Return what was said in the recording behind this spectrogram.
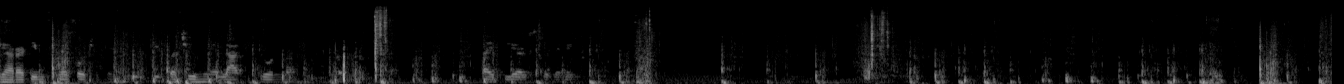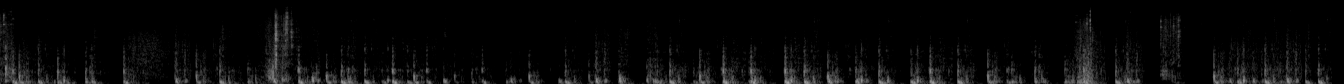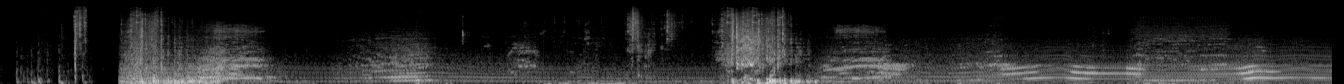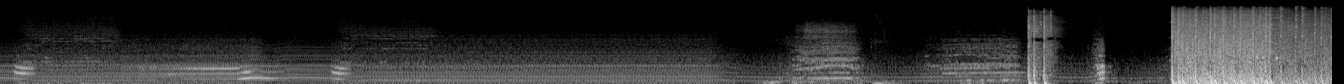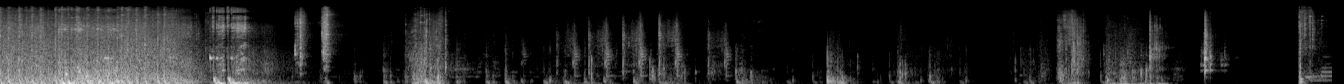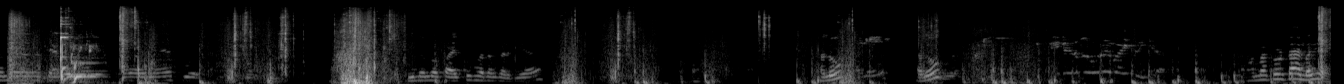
ग्यारह टीम फिनिश हो चुके हैं। बची हुई है लास्ट जोन में फाइव प्लेयर्स रिमेनिंग फाइव को खत्म कर दिया है। हेलो? हेलो? हमें थोड़ा टाइम लगे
